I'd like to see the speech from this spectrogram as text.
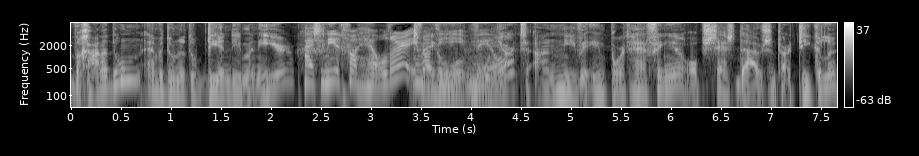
we gaan het doen en we doen het op die en die manier. Hij is in ieder geval helder in wat hij wil. miljard aan nieuwe importheffingen op 6000 artikelen.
